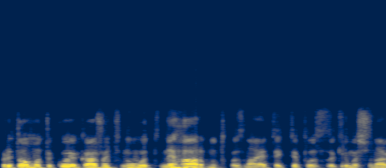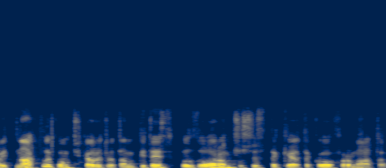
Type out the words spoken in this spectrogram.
при тому таку, як кажуть, ну от негарну, таку, знаєте, як типу з якимось що навіть наклепом, чи кажуть, от там піти з позором, чи щось таке такого формату.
